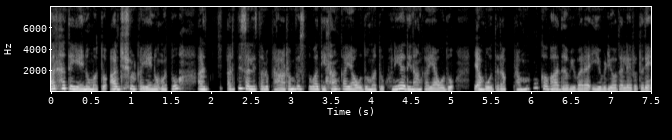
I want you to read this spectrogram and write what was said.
ಅರ್ಹತೆ ಏನು ಮತ್ತು ಅರ್ಜಿ ಶುಲ್ಕ ಏನು ಮತ್ತು ಅರ್ಜಿ ಅರ್ಜಿ ಸಲ್ಲಿಸಲು ಪ್ರಾರಂಭಿಸುವ ದಿನಾಂಕ ಯಾವುದು ಮತ್ತು ಕೊನೆಯ ದಿನಾಂಕ ಯಾವುದು ಎಂಬುದರ ಪ್ರಮುಖವಾದ ವಿವರ ಈ ವಿಡಿಯೋದಲ್ಲಿರುತ್ತದೆ.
